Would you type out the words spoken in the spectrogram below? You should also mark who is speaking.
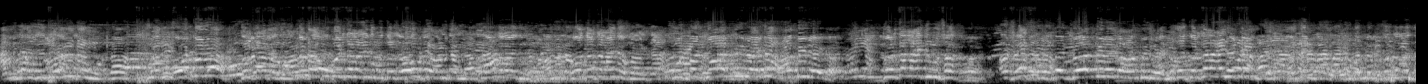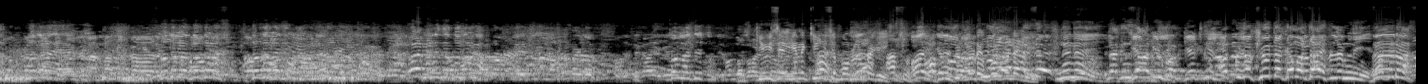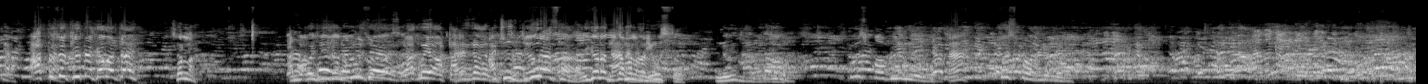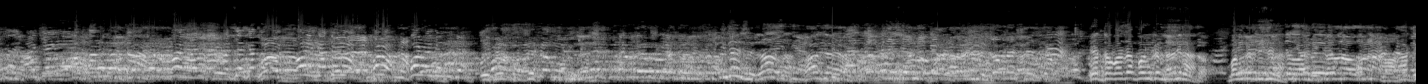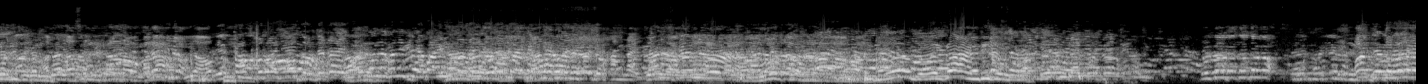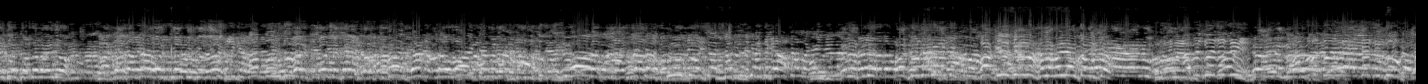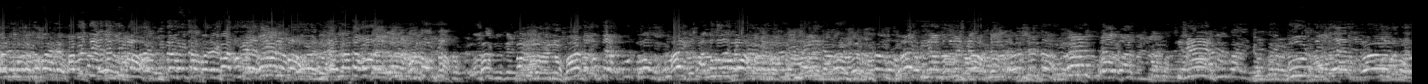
Speaker 1: আমি যাব আমি যাব না। ওটো प्रॉब्लम नहीं है आपको जो क्यों धक्का मारता है चल ना আমি কই দিই রাখবে আচ্ছা দূর আস না এখানে
Speaker 2: না
Speaker 1: জামাল
Speaker 2: নিউজ তো
Speaker 1: कुछ प्रॉब्लम नहीं
Speaker 2: হ্যাঁ
Speaker 1: कुछ प्रॉब्लम नहीं
Speaker 3: ये दरवाजा बंद कर दीजिए ना बंद कर दीजिए ना निकलना होगा ना क्या कर दीजिए निकलना होगा ना एक काम करो ये दो
Speaker 2: बेटा जाएगा
Speaker 3: आंधी दो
